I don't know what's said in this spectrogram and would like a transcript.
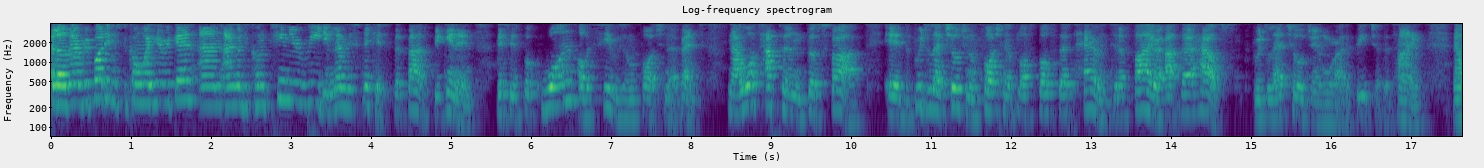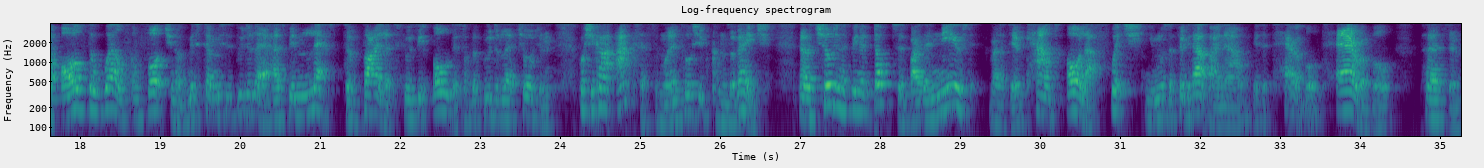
Hello there everybody, Mr Conway here again and I'm going to continue reading Lemony Snicket's The Bad Beginning. This is book one of a series of unfortunate events. Now what's happened thus far is the Baudelaire children unfortunately have lost both their parents in a fire at their house. The Baudelaire children were at the beach at the time. Now all of the wealth and fortune of Mr and Mrs Baudelaire has been left to Violet, who is the oldest of the Baudelaire children, but she can't access the money until she becomes of age. Now, the children have been adopted by their nearest relative, Count Olaf, which you must have figured out by now is a terrible, terrible person.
